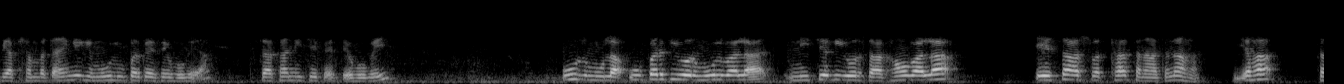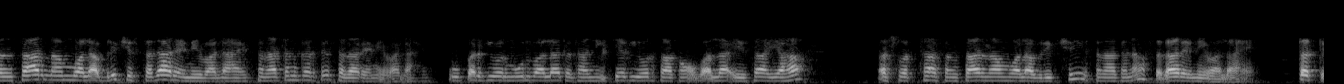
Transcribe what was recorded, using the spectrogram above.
व्याख्या बताएँगे कि मूल ऊपर कैसे हो गया शाखा नीचे कैसे हो गई। ऊर्ध मूला, ऊपर की ओर मूल वाला, नीचे की ओर शाखाओं वाला, ऐसा अश्वत्था सनातना। यह संसार नाम वाला वृक्ष सदा रहने वाला है, सनातन कर से सदा रहने वाला है। ऊपर की ओर मूल वाला तथा नीचे की ओर शाखाओं वाला, ऐसा यह अश्वत्था संसार नाम वाला वृक्ष सनातना सदा रहने वाला है। तत्।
